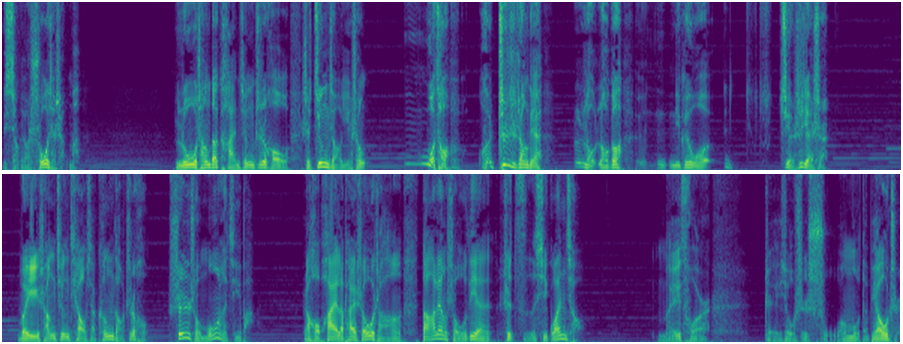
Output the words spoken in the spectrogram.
想要说些什么。陆长德看清之后是惊叫一声：“我操，还真是张脸！老老哥，你给我解释解释。”魏长青跳下坑道之后，伸手摸了几把。然后拍了拍手掌，打量手电，是仔细观瞧。没错这就是蜀王墓的标志。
